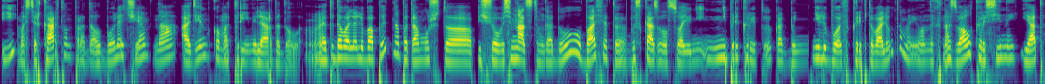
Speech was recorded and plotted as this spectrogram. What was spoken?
и MasterCard он продал более чем на 1,3 миллиарда долларов. Это довольно любопытно, потому что еще в 2018 году Баффет высказывал свою неприкрытую, как бы, нелюбовь к криптовалютам, и он их назвал крысиный яд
